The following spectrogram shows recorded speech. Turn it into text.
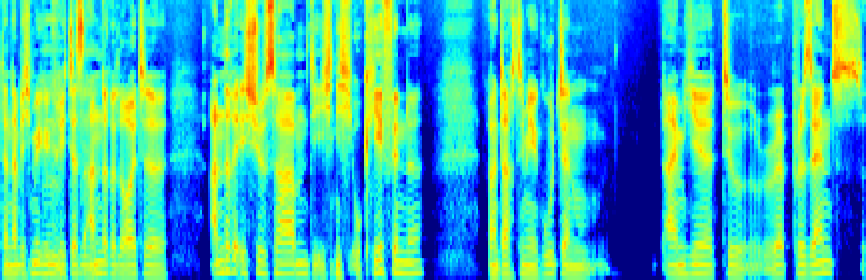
Dann habe ich mir gekriegt, dass mhm. andere Leute andere Issues haben, die ich nicht okay finde und dachte mir, gut, dann I'm here to represent.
